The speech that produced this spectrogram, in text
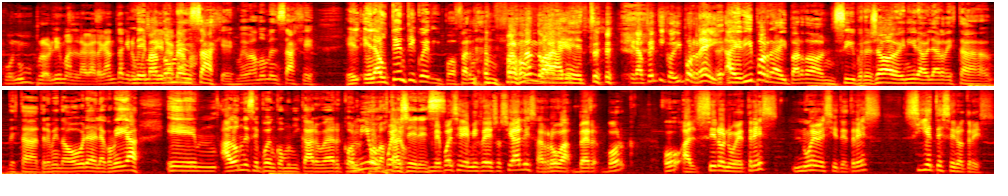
con un problema en la garganta que no me puede salir mandó un cama. mensaje, me mandó un mensaje. El, el auténtico Edipo, Fernando. Fernando Banet. El auténtico Edipo Rey. Eh, A Edipo Rey, perdón, sí, pero ya va a venir a hablar de esta, de esta tremenda obra de la comedia. Eh, ¿A dónde se pueden comunicar, ver con, Conmigo, por los bueno, talleres? Me pueden seguir en mis redes sociales, arroba verborg o al 093-973-703.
